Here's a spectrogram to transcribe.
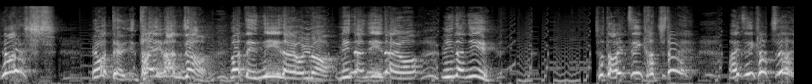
よし！え、待って台湾じゃん！待って !2 位だよ今！みんな2位だよ！みんな2位！ちょっとあいつに勝ちたい！あいつに勝ちたい！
